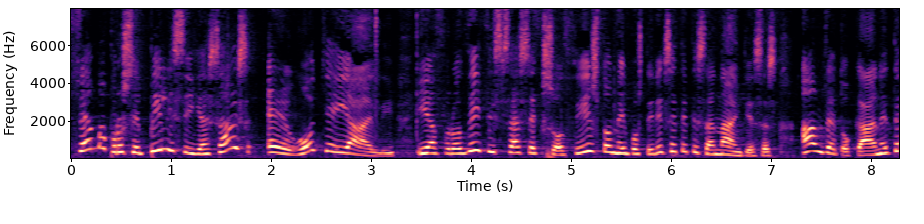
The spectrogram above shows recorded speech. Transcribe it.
Θέμα προς επίλυση για σας, εγώ και οι άλλοι. Η Αφροδίτη σας εξωθεί στο να υποστηρίξετε τις ανάγκες σας. Αν δεν το κάνετε,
